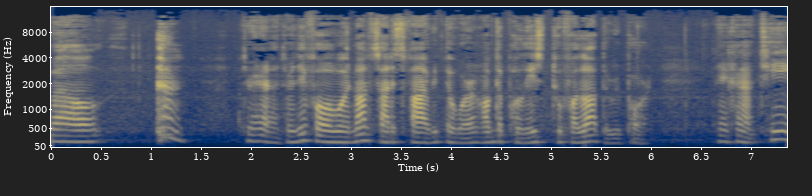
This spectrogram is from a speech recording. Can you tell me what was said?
Well, 324 were not satisfied with the work of the police to follow up the report. ในขณะที่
